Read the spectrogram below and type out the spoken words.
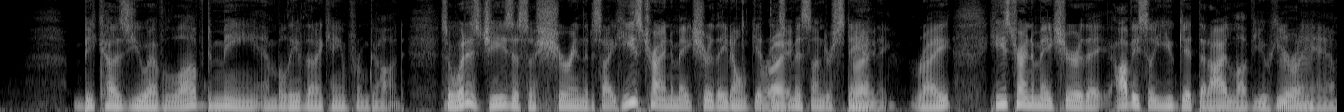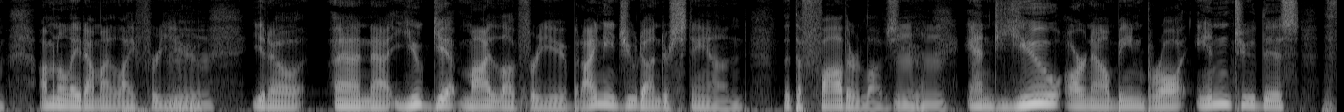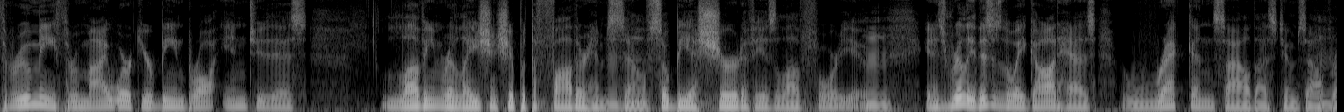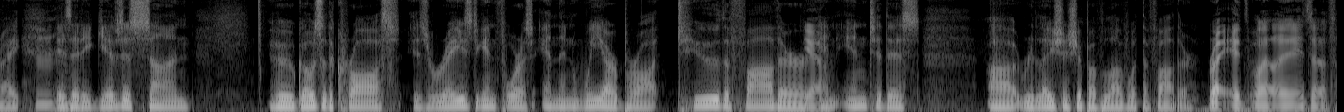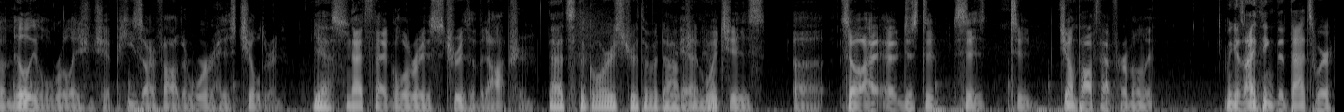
because you have loved me and believe that I came from God. So what is Jesus assuring the disciples? He's trying to make sure they don't get Right. this misunderstanding, right. He's trying to make sure that obviously you get that I love you. Here Mhm. I am. I'm going to lay down my life for you. Mhm. You know, and uh, you get my love for you, but I need you to understand that the Father loves you Mhm. and you are now being brought into this through me through my work you're being brought into this loving relationship with the father himself Mhm. so be assured of his love for you Mm. and it's really this is the way god has reconciled us to himself Mm. right Mhm. is that he gives his son who goes to the cross is raised again for us and then we are brought to the father Yeah. and into this uh, relationship of love with the father Right. It's well, it's a familial relationship. He's our father. We're his children. Yes And that's that glorious truth of adoption. That's the glorious truth of adoption. yeah. which is uh, so. I uh, just to, to to jump off that for a moment because I think that that's where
